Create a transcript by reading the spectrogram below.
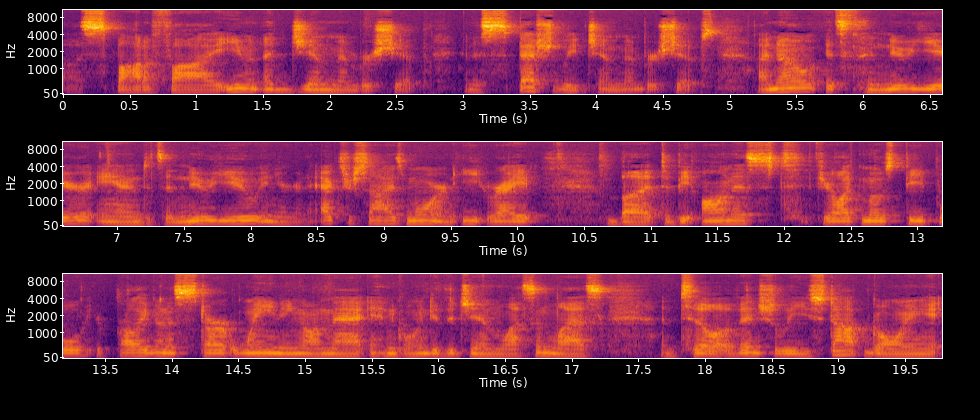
uh, Spotify, even a gym membership, and especially gym memberships. I know it's the new year and it's a new you, and you're going to exercise more and eat right. But to be honest, if you're like most people, you're probably going to start waning on that and going to the gym less and less until eventually you stop going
